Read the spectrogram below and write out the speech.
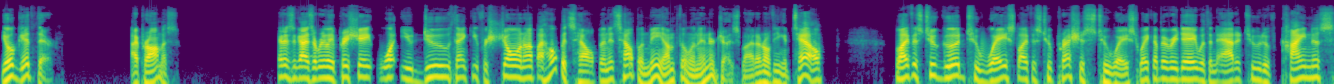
you'll get there. I promise. Hey, listen, guys, I really appreciate what you do. Thank you for showing up. I hope it's helping. It's helping me. I'm feeling energized by it. I don't know if you can tell. Life is too good to waste. Life is too precious to waste. Wake up every day with an attitude of kindness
